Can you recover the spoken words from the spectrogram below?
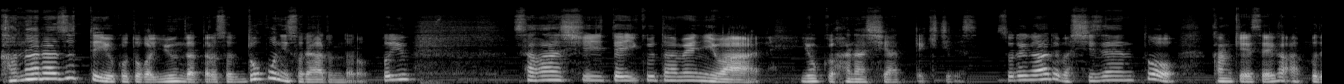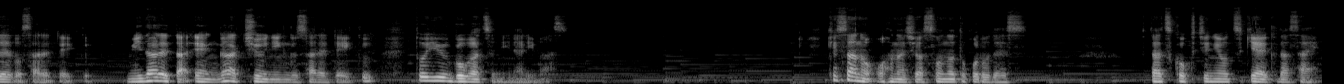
必ずっていうことが言うんだったらそれどこにそれあるんだろうという探していくためにはよく話し合って基地です。それがあれば自然と関係性がアップデートされていく。乱れた円がチューニングされていくという5月になります。今朝のお話はそんなところです。二つ告知にお付き合いください。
